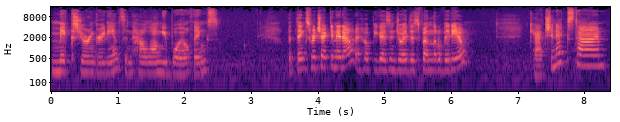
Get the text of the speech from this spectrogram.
mix your ingredients and how long you boil things. But thanks for checking it out. I hope you guys enjoyed this fun little video. Catch you next time.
